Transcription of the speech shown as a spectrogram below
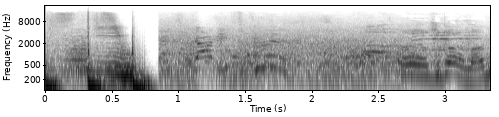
Daddy, come here. Hey, how's it going, man?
